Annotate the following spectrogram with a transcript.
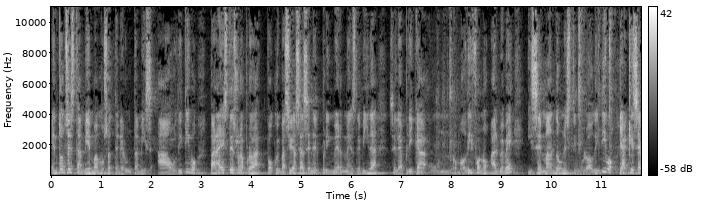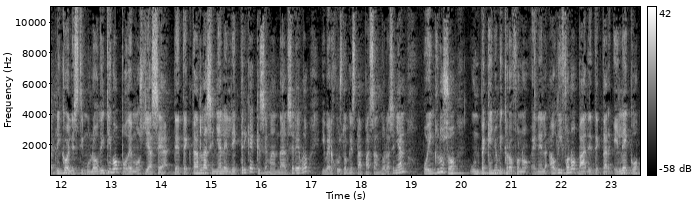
Entonces también vamos a tener un tamiz auditivo. Para este es una prueba poco invasiva, se hace en el primer mes de vida, se le aplica un como audífono al bebé y se manda un estímulo auditivo. Ya que se aplicó el estímulo auditivo, podemos ya sea detectar la señal eléctrica que se manda al cerebro y ver justo que está pasando la señal o incluso un pequeño micrófono en el audífono va a detectar el eco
